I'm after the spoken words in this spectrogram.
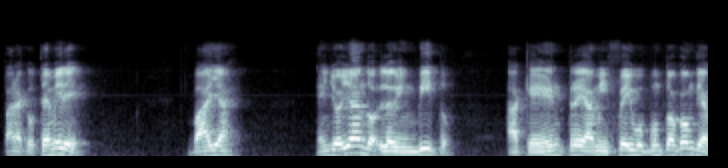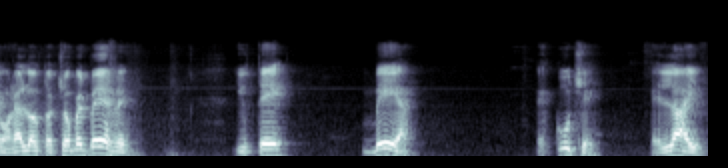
Para que usted mire, vaya enjoyando, le invito a que entre a mi facebook.com diagonal doctor chopper pr y usted vea, escuche el live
